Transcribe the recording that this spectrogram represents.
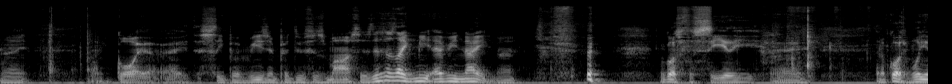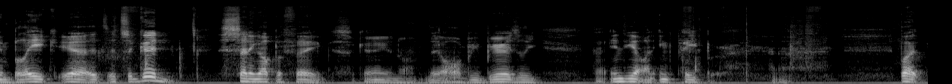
Right? Like Goya, right? The sleep of reason produces monsters. This is like me every night, man. of course, Fuseli, right? And of course, William Blake. Yeah, it's, it's a good setting up of things, okay? You know, they Aubrey Beardsley, uh, India on ink paper. But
